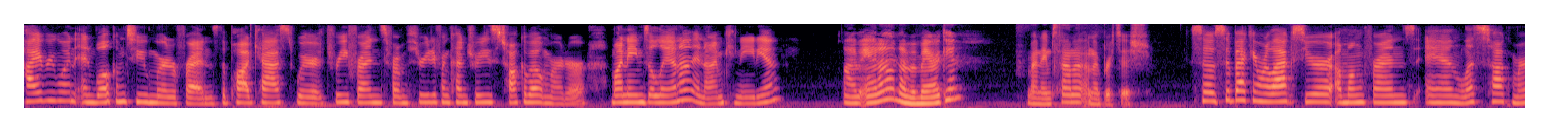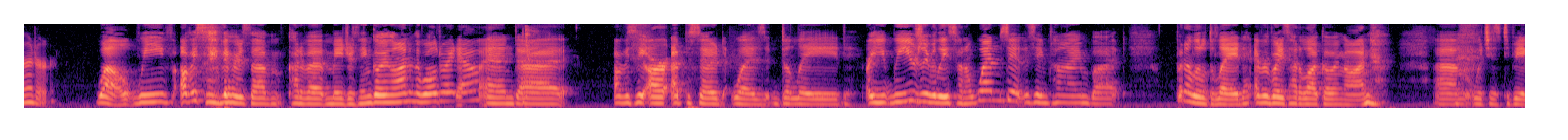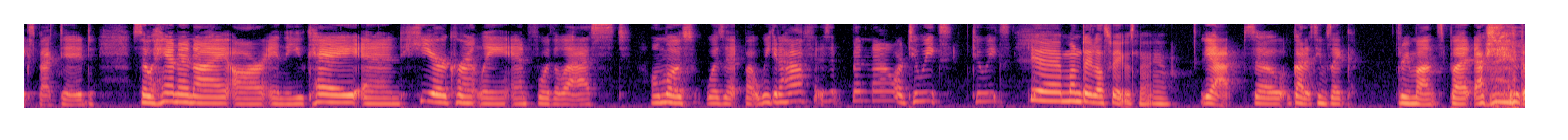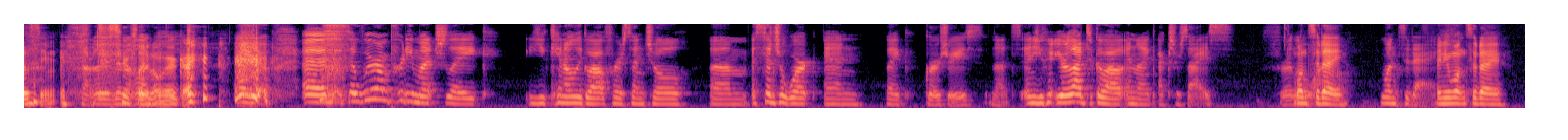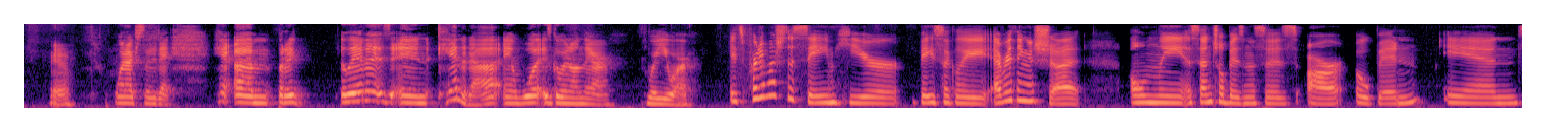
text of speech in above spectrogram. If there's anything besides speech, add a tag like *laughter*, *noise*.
Hi, everyone, and welcome to Murder Friends, the podcast where three friends from three different countries talk about murder. My name's Alana, and I'm Canadian. I'm Anna, and I'm American. My name's Hannah, and I'm British. So sit back and relax. You're among friends, and let's talk murder. Well, we've obviously *laughs* there's um kind of a major thing going on in the world right now, and uh, obviously our episode was delayed. Or we usually release on a Wednesday at the same time, but been a little delayed. Everybody's had a lot going on. *laughs* um, which is to be expected. So Hannah and I are in the UK and here currently, and for the last almost was it about a week and a half? Has it been now or two weeks? Two weeks? Yeah, Monday last week wasn't it? Yeah. Yeah. So God, it seems like three months, but actually it does seem *laughs* it's not really seems like long ago. *laughs* um, so we're on pretty much like you can only go out for essential um, essential work and like groceries and that's and you can, you're allowed to go out and like exercise for a once while. a day once a day. Only once a day. Yeah. One exercise a day. Um, but I, Alana is in Canada, and what is going on there where you are? It's pretty much the same here. Basically, everything is shut. Only essential businesses are open, and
